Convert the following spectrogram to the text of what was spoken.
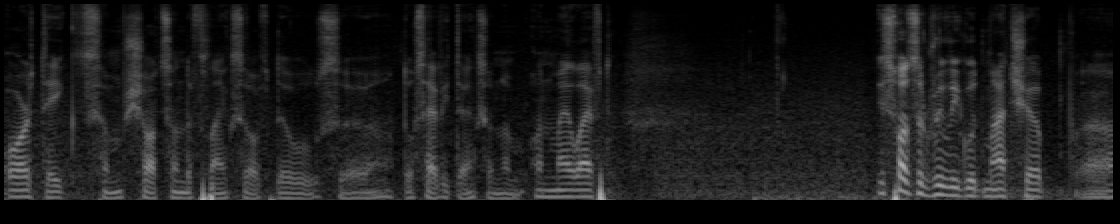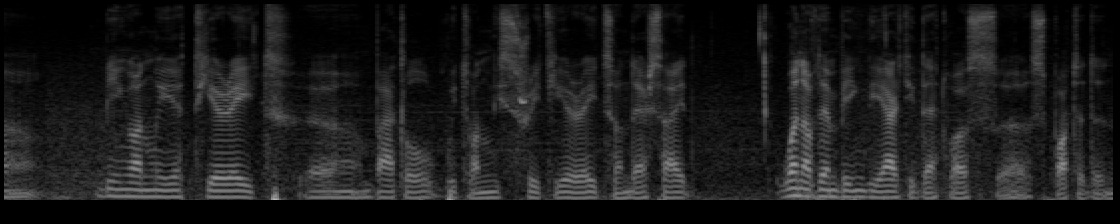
or take some shots on the flanks of those uh, those heavy tanks on on my left. This was a really good matchup, uh, being only a tier 8 uh, battle with only 3 tier 8s on their side one of them being the arty that was uh, spotted and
